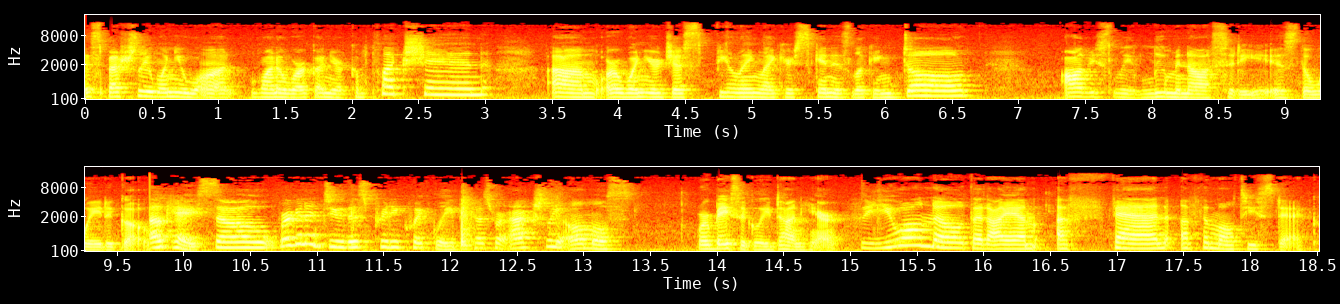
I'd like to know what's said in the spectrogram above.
especially when you want, want to work on your complexion, um, or when you're just feeling like your skin is looking dull, obviously luminosity is the way to go. Okay, so we're gonna do this pretty quickly because we're actually almost we're basically done here. So you all know that I am a fan of the multi-stick.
